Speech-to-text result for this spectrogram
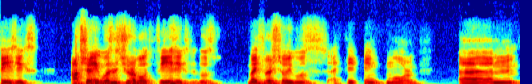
physics actually I wasn't sure about physics because my first choice was I think more um,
